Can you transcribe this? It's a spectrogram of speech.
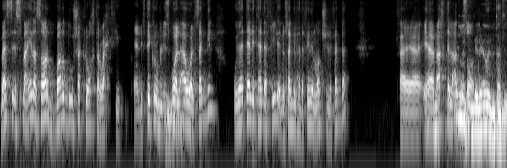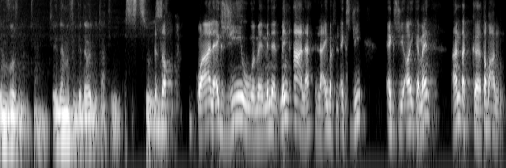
بس إسماعيل صار برضه شكله أخطر واحد فيهم. يعني اللي افتكروا بالأسبوع الأول سجل وده ثالث هدف ليه لأنه سجل هدفين الماتش اللي فات ده. فيا بخت اللي عنده صار الجداول بتاعت ال involvement يعني؟ تلاقيه دايما في الجداول بتاعت ال assist؟ بالظبط. وأعلى إكس جي ومن من, من أعلى اللعيبة في ال xG xGI كمان. عندك طبعا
